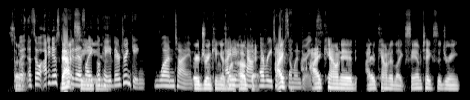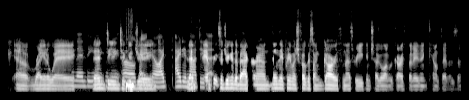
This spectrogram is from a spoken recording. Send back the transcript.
So but so I just that counted as like okay, they're drinking one time. they're drinking as I one. didn't okay. count every time I- someone drinks. I counted. I counted like Sam takes a drink uh, right away. and then Dean, then took a Dean drink. took Oh, a okay. drink, No, I I did then not do Sam that. takes a drink in the background. Then they pretty much focus on Garth, and that's where you can chug along with Garth. But I didn't count that as a,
